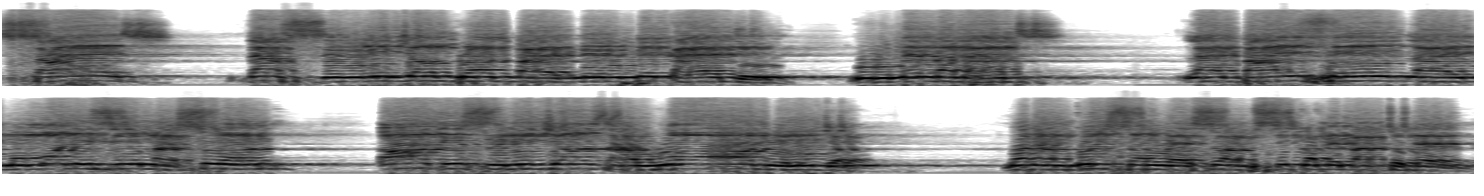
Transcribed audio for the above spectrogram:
science. That's the religion brought by Mary Baker Eddy. You remember that? Like Baha'i like Mormonism and so on. All these religions are world religion. But I'm going somewhere, so I'm still coming back to them.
